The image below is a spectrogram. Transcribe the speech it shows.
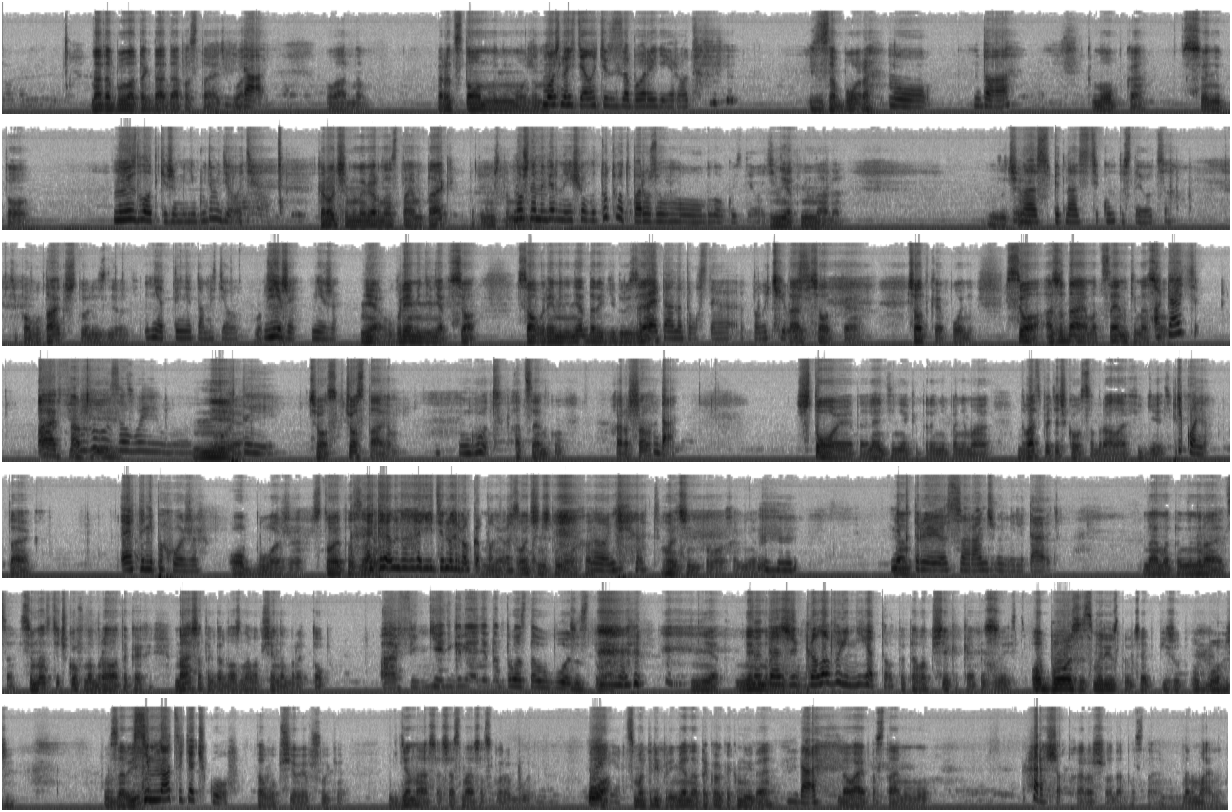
Надо было тогда, да, поставить флаг? Да. Ладно. Редстоун мы не можем. Можно сделать из забора ей рот. Из забора. Ну, да. Кнопка. Все не то. Ну, из лодки же мы не будем делать. Короче, мы, наверное, оставим так, потому что мы... Нужно, наверное, еще вот тут вот по розовому блоку сделать. Нет, не надо. Ну, У Зачем? нас 15 секунд остается. Типа вот так, что ли, сделать? Нет, ты не там сделал. Вообще. Ниже, ниже. Не, времени нет, все. Все, времени нет, дорогие друзья. Какая-то она толстая Да, получилась. четкая. Четкая пони. Все, ожидаем оценки нашего. Опять Офигеть! розовый. Не. Ух ты. Чё, с- чё ставим? Гуд. Оценку. Хорошо? Да. Что это? Гляньте, некоторые не понимают. 25 очков собрала, офигеть. Прикольно. Так. Это не похоже. О боже, что это за... Это на единорога похоже. Нет, очень больше. плохо. Но нет. Очень плохо, нет. Нам- Некоторые с оранжевыми летают. Нам это не нравится. 17 очков набрала такая... Наша тогда должна вообще набрать топ. Офигеть, глянь, это просто убожество. Нет, мне не Тут даже нравится. головы нету. Вот это вообще какая-то жесть. О боже, смотри, что в чат пишут. О боже. Взорви. 17 очков. Да вообще я в шоке. Где наша? Сейчас наша скоро будет. О, смотри, примерно такой, как мы, да? Да. Давай поставим ему. Хорошо. Хорошо, да, поставим. Нормально.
